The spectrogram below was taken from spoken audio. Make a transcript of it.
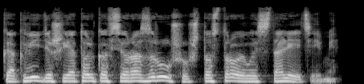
Как видишь, я только все разрушу, что строилось столетиями.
